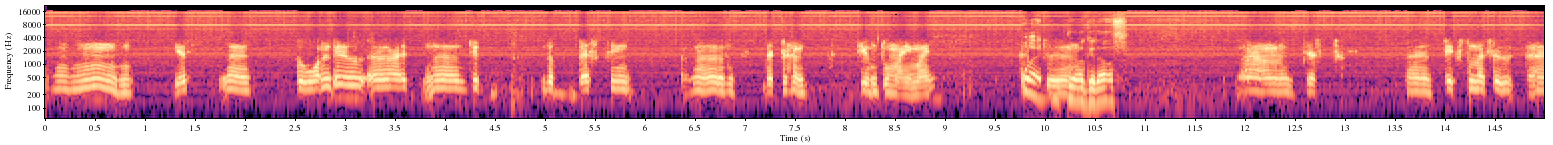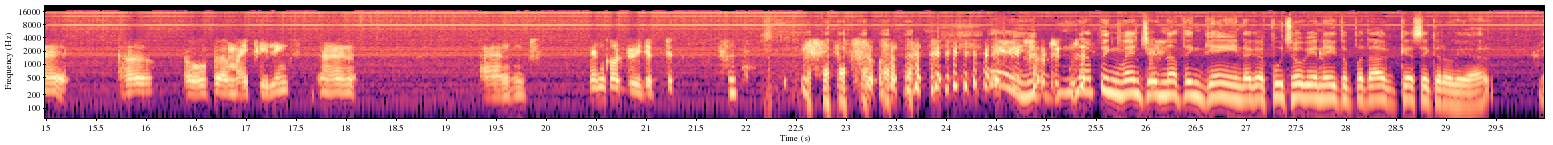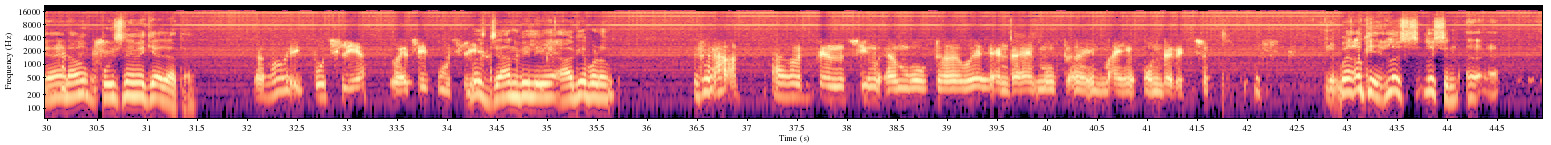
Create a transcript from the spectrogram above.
mhm, yes. Uh, so one day uh, I uh, did the best thing uh, that came to my mind. what uh, broke it off? Um, just uh, text message uh, her about uh, my feelings uh, and then got rejected. Nothing ventured, nothing gained. अगर पूछोगे नहीं तो पता कैसे करोगे यार? You know, पूछने में क्या जाता है? तो पूछ लिया वैसे ही पूछ लिया बस जान भी लिए आगे बढ़ो. Uh, then she uh, moved her way and I moved uh, in my own direction. Well, okay. Listen. Uh, uh,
